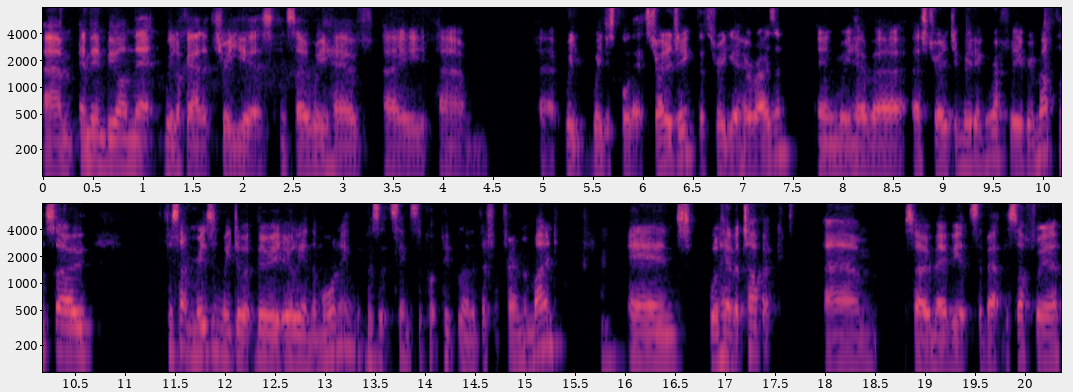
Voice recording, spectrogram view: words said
Um, and then beyond that, we look out at three years, and so we have a um, uh, we we just call that strategy, the three year horizon, and we have a, a strategy meeting roughly every month or so. For some reason, we do it very early in the morning because it seems to put people in a different frame of mind and we'll have a topic. Um, so maybe it's about the software.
